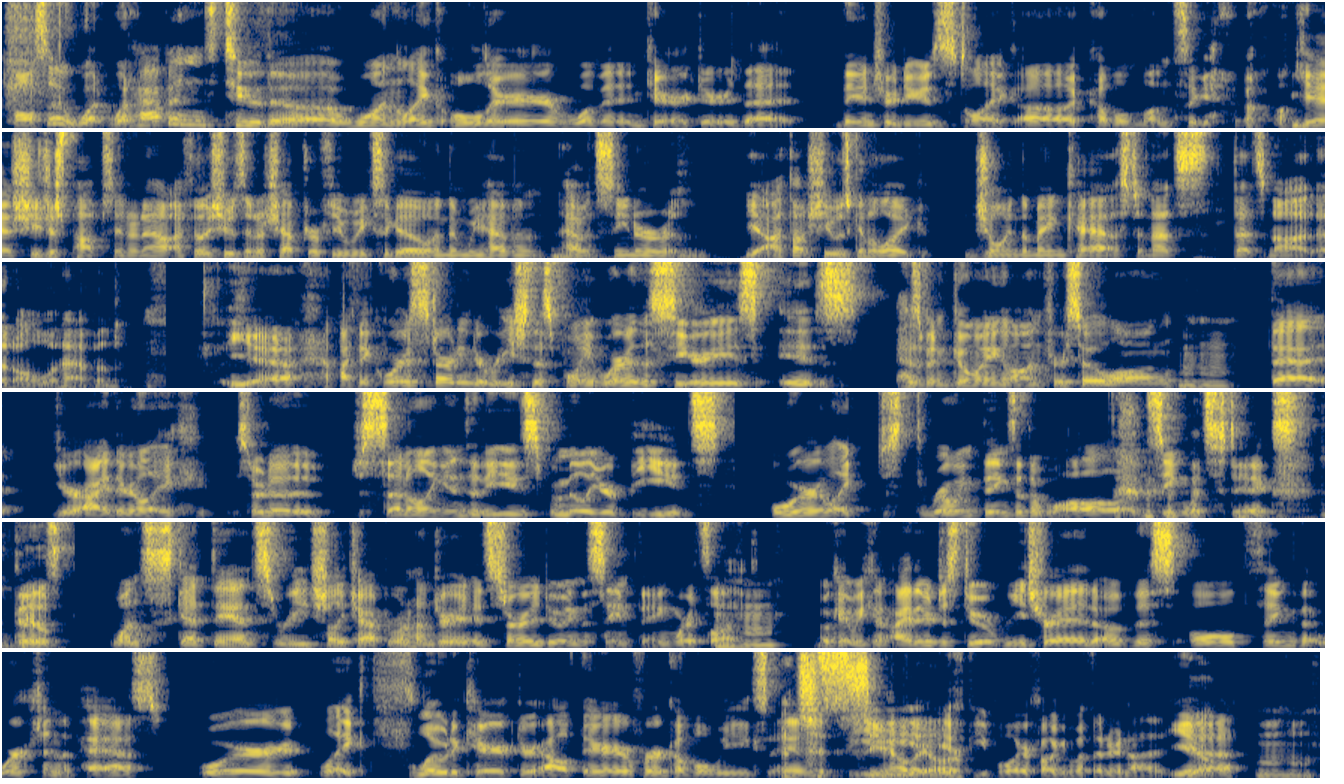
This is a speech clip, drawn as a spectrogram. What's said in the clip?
also, what what happened to the one like older woman character that they introduced like a couple months ago? Yeah, she just pops in and out. I feel like she was in a chapter a few weeks ago, and then we haven't haven't seen her. And yeah, I thought she was gonna like join the main cast, and that's that's not at all what happened. yeah, I think we're starting to reach this point where the series is has been going on for so long hmm that you're either like sort of just settling into these familiar beats or like just throwing things at the wall and seeing what sticks. Because once Sket Dance reached like chapter 100 it started doing the same thing where it's like Mhm. okay we can either just do a retread of this old thing that worked in the past or like float a character out there for a couple weeks and And see, see how they are. if people are fucking with it or not. Yeah. Hmm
